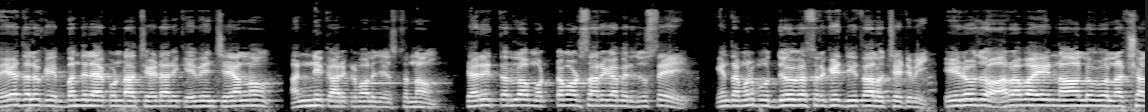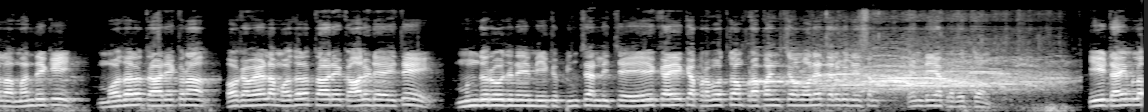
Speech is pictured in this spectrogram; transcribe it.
పేదలకు ఇబ్బంది లేకుండా చేయడానికి ఏమేం చేయాలనో అన్ని కార్యక్రమాలు చేస్తున్నాం. చరిత్రలో మొట్టమొదటిసారిగా మీరు చూస్తే ఇంత మునుపు ఉద్యోగస్తులకే జీతాలు వచ్చేటివి. ఈ రోజు అరవై నాలుగు లక్షల మందికి మొదలు తారీఖున ఒకవేళ మొదలు తారీఖు హాలిడే అయితే ముందు రోజునే మీకు పింఛన్లు ఇచ్చే ఏకైక ప్రభుత్వం ప్రపంచంలోనే తెలుగుదేశం ఎన్డీఏ ప్రభుత్వం. ఈ టైంలో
